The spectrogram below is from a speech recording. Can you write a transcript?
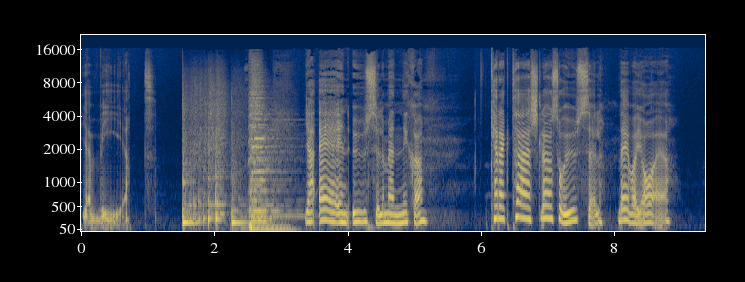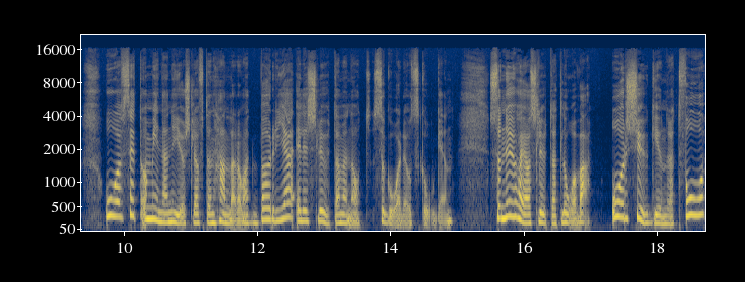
jag vet. Jag är en usel människa. Karaktärslös och usel, det är vad jag är. Oavsett om mina nyårslöften handlar om att börja eller sluta med något så går det åt skogen. Så nu har jag slutat lova. År 2002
